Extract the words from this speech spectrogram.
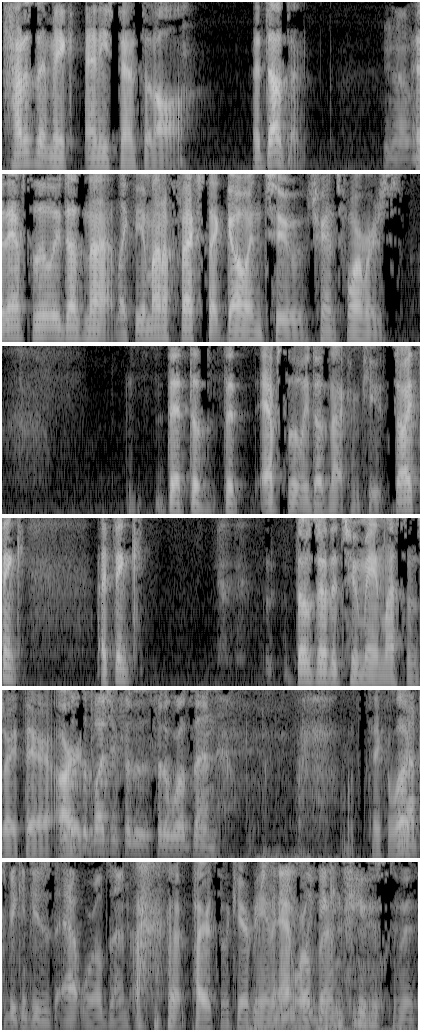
How does that make any sense at all? It doesn't. No, It absolutely does not. Like the amount of effects that go into Transformers that does that absolutely does not compute. So I think I think those are the two main lessons right there. what Are was the budget for the for the World's End? let's take a look. Not to be confused with At World's End. Pirates of the Caribbean Can at easily World's be End. confused with.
